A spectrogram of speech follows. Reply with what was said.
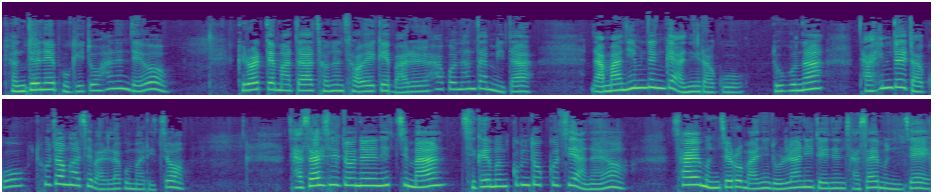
견뎌내 보기도 하는데요. 그럴 때마다 저는 저에게 말을 하곤 한답니다. 나만 힘든 게 아니라고. 누구나 다 힘들다고 토정하지 말라고 말이죠. 자살 시도는 했지만 지금은 꿈도 꾸지 않아요. 사회 문제로 많이 논란이 되는 자살 문제,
